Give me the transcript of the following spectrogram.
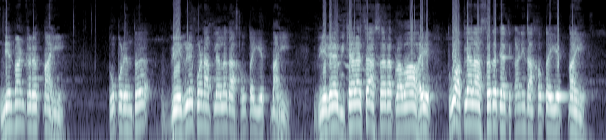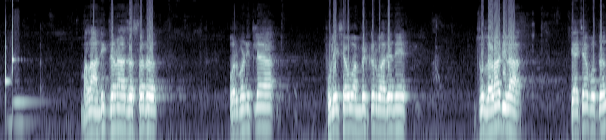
निर्माण करत नाही तोपर्यंत वेगळेपण आपल्याला दाखवता येत नाही. वेगळ्या विचाराचा असणारा प्रवाह आहे तो आपल्याला असताना त्या ठिकाणी दाखवता येत नाही. मला अनेक जण आज असताना परभणीतल्या फुलेशाहू आंबेडकर वाद्याने जो लढा दिला त्याच्याबद्दल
